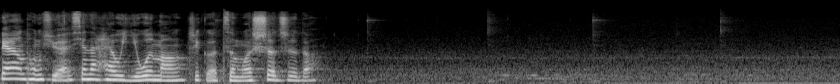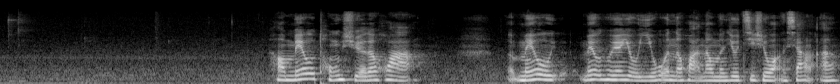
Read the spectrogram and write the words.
亮亮同学，现在还有疑问吗？这个怎么设置的？好，没有同学的话，呃，没有没有同学有疑问的话，那我们就继续往下了啊。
